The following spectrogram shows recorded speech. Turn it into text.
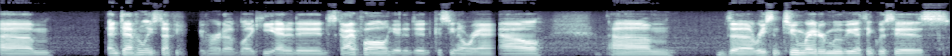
um, and definitely stuff you've heard of. Like he edited Skyfall, he edited Casino Royale, um, the recent Tomb Raider movie I think was his.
